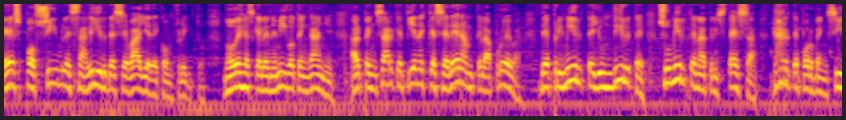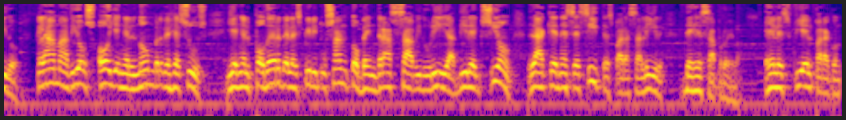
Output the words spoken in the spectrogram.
Es posible salir de ese valle de conflicto. No dejes que el enemigo te engañe al pensar que tienes que ceder ante la prueba, deprimirte y hundirte sumirte en la tristeza, darte por vencido. Clama a Dios hoy en el nombre de Jesús y en el poder del Espíritu Santo vendrá sabiduría, dirección, la que necesites para salir de esa prueba. Él es fiel para con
